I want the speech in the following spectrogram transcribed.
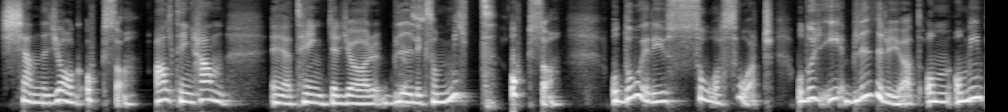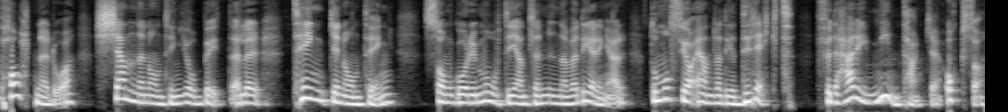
känner jag också. Allting han eh, tänker, gör, blir Yes. liksom mitt också. Och då är det ju så svårt. Och då är, blir det ju att om, om min partner då känner någonting jobbigt eller tänker någonting som går emot egentligen mina värderingar, då måste jag ändra det direkt. För det här är ju min tanke också.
